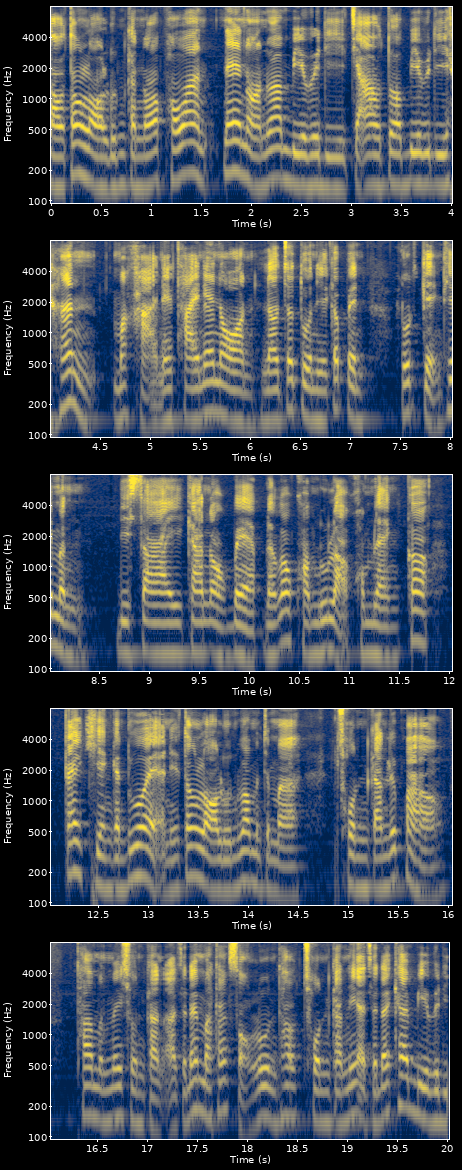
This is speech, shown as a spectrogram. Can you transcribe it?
เราต้องรอลุ้นกันเนาะเพราะว่าแน่นอนว่า BVD จะเอาตัว BVD หั่นมาขายในไทยแน่นอน แล้วเจ้าตัวนี้ก็เป็นรถเก่งที่มันดีไซน์การออกแบบแล้วก็ความรู้หลาความแรงก็ใกล้เคียงกันด้วย อันนี้ต้องรอลุ้นว่ามันจะมาชนกันหรือเปล่า ถ้ามันไม่ชนกันอาจจะได้มาทั้ง 2 รุ่น ถ้าชนกันนี่อาจจะได้แค่ BVD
